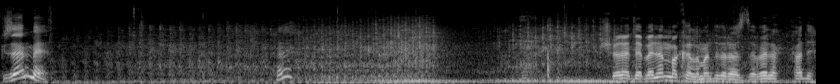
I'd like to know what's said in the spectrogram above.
Güzel mi? He? Şöyle debelen bakalım hadi biraz debelen hadi.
